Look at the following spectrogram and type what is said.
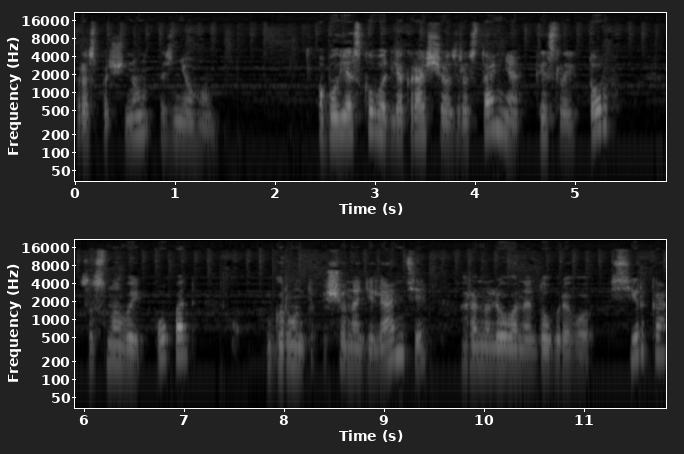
Розпочну з нього. Обов'язково для кращого зростання кислий торф, сосновий опад, ґрунт, що на ділянці, гранульоване добриво сірка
